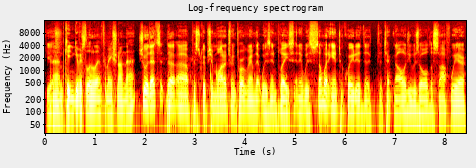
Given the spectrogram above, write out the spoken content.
yes. Um, can you give us a little information on that? Sure, that's the uh, prescription monitoring program that was in place, and it was somewhat antiquated. The, the technology was old, the software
